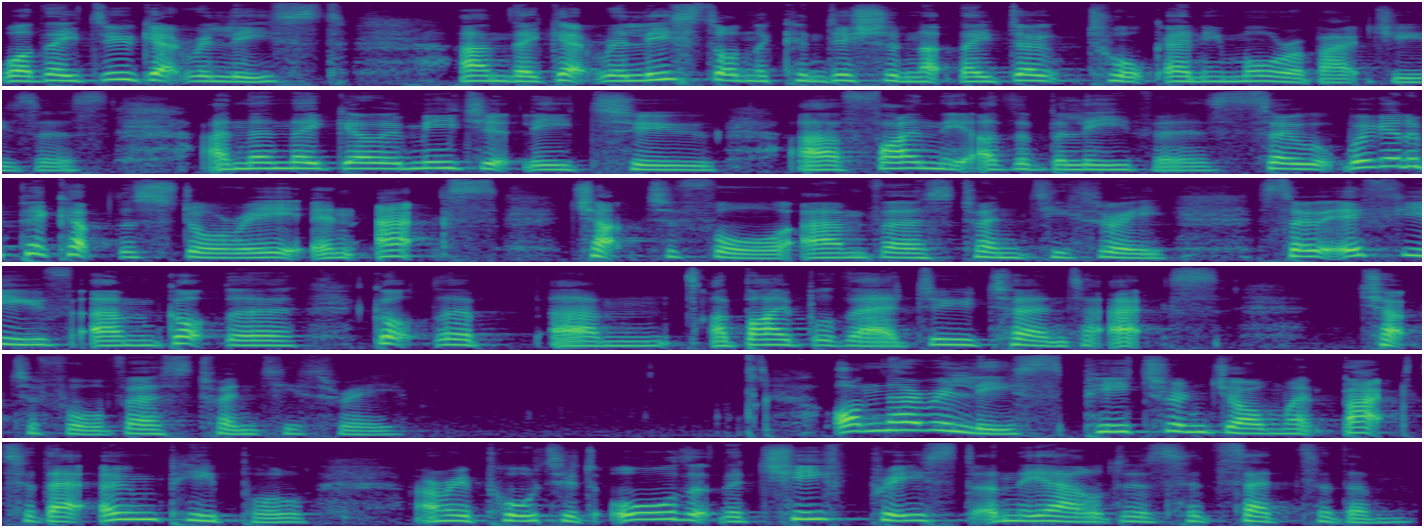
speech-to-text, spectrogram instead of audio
Well, they do get released, and they get released on the condition that they don't talk anymore about Jesus. And then they go immediately to uh, find the other believers. So we're going to pick up the story in Acts chapter 4 and verse 23. So if you've um, got, the, got the, um, a Bible there, do turn to Acts chapter 4, verse 23. On their release, Peter and John went back to their own people and reported all that the chief priest and the elders had said to them.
